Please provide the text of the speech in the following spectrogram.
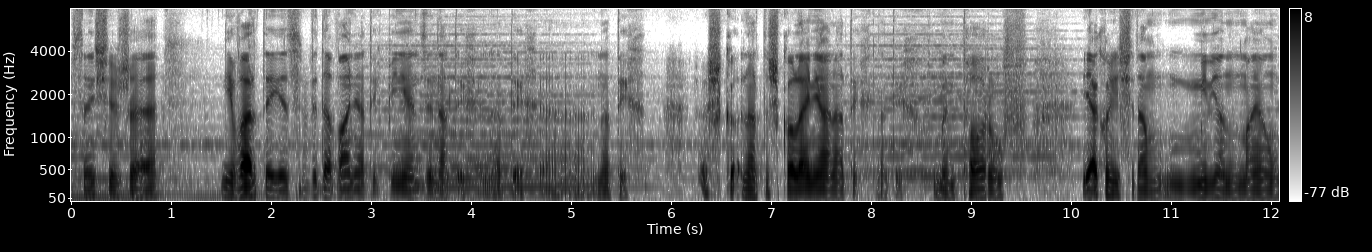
W sensie, że nie warte jest wydawania tych pieniędzy na tych, na tych, e, na tych szko- na te szkolenia, na tych, na tych mentorów. Jak oni się tam, milion mają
